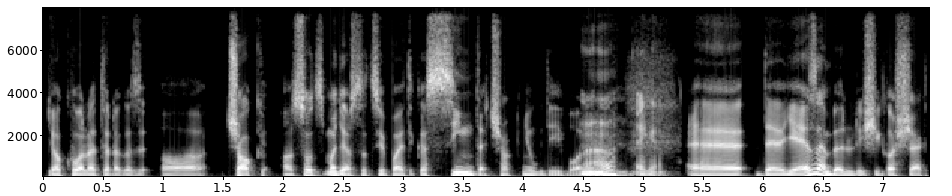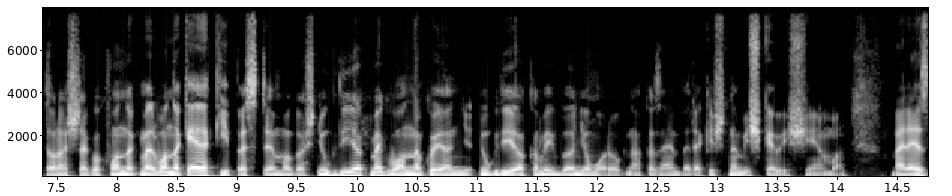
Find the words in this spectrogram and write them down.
gyakorlatilag az, a, csak a szoci, magyar szociopolitika szinte csak nyugdíjból áll. Mm, igen. E, de ugye ezen belül is igazságtalanságok vannak, mert vannak elképesztően magas nyugdíjak, meg vannak olyan nyugdíjak, amikből nyomorognak az emberek, és nem is kevés ilyen van. Már ez,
